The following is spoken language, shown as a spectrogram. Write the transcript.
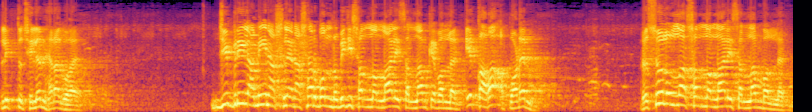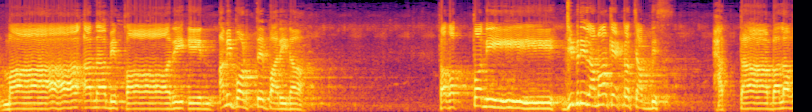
লিপ্ত ছিলেন হেরা গুহায়। জিব্রিল আমিন আসলেন, আসার বল নবীজি সাল্লাহ আলি সাল্লামকে বললেন, এ করা, পড়েন। রসুল্লাহ সাল্লাহ আলি সাল্লাম বললেন, মা আনা বিকারিন আমি পড়তে পারি না। জিব্রিল আমাকে একটা চাপ দিস। হাত্তা বালাগ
